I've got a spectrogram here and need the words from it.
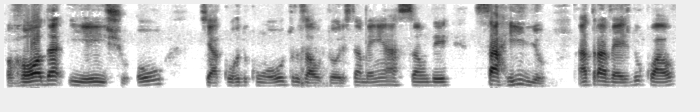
roda e eixo, ou, de acordo com outros autores também, a ação de sarrilho, através do qual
